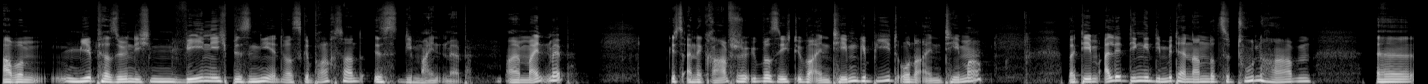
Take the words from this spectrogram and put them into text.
aber mir persönlich wenig bis nie etwas gebracht hat, ist die Mindmap. Eine Mindmap ist eine grafische Übersicht über ein Themengebiet oder ein Thema, bei dem alle Dinge, die miteinander zu tun haben, äh,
